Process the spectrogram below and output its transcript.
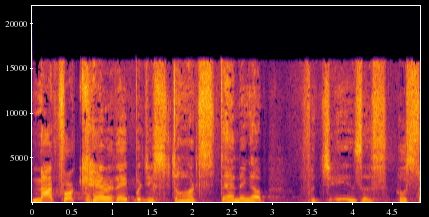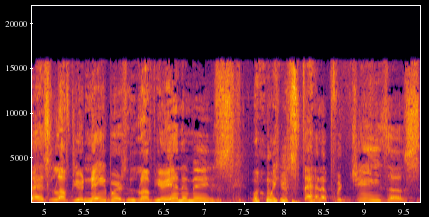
not for a candidate, but you start standing up for Jesus, who says, Love your neighbors and love your enemies. when you stand up for Jesus,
